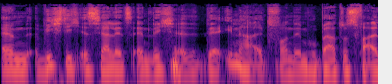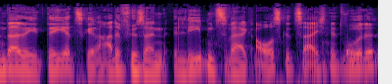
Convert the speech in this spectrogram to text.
Ähm, wichtig ist ja letztendlich äh, der Inhalt von dem Hubertus Fallender, der jetzt gerade für sein Lebenswerk ausgezeichnet wurde.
